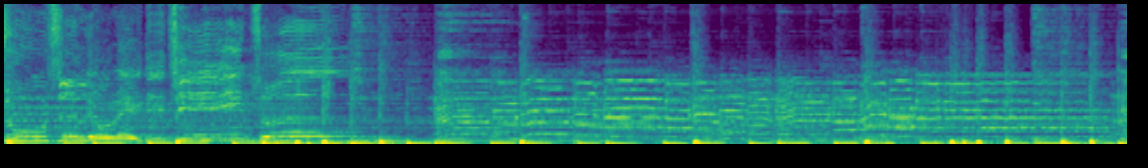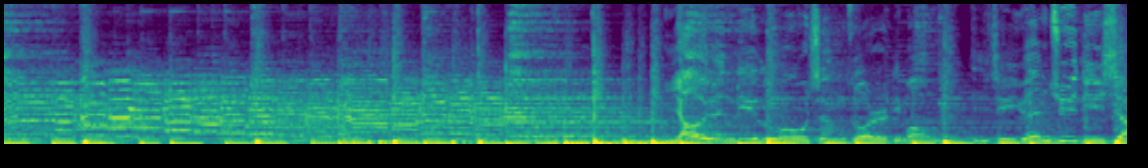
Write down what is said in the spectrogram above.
初次流泪的青春。遥远的路程，昨日的梦，以及远去的笑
